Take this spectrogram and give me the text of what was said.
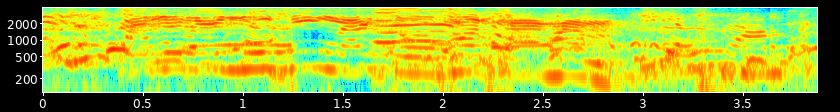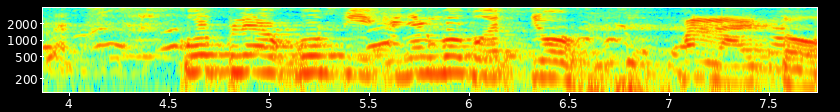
ยเป็นยังไงงูซิ่งหลายตัวเพื่อังนั่นครบแล้วครบอีกก็ยังบ่เบิดอยู่ มันหลายตัว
